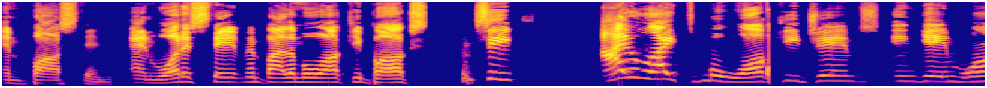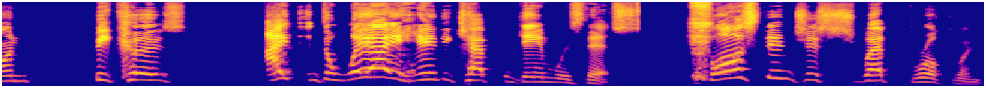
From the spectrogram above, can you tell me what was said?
and Boston. And what a statement by the Milwaukee Bucks. See, I liked Milwaukee, James, in game one because I the way I handicapped the game was this. Boston just swept Brooklyn.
